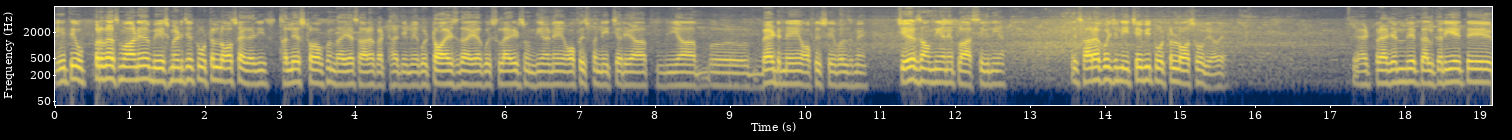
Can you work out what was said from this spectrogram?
ਇਹ ਤੇ ਉੱਪਰ ਦਾ ਸਮਾਨ ਹੈ ਬੇਸਮੈਂਟ 'ਚ ਟੋਟਲ ਲਾਸ ਹੈਗਾ ਜੀ। ਥੱਲੇ ਸਟਾਕ ਹੁੰਦਾ ਹੈ ਸਾਰਾ ਇਕੱਠਾ, ਜਿਵੇਂ ਕੋਈ ਟੌਇਸ ਦਾ ਜਾਂ ਕੋਈ ਸਲਾਈਡਸ ਹੁੰਦੀਆਂ ਨੇ ਆਫਿਸ ਫਰਨੀਚਰ ਆ, ਜਾਂ ਬੈੱਡ ਨੇ ਆਫਿਸ ਟੇਬਲਸ ਨੇ ਚੇਅਰਸ ਆਉਂਦੀਆਂ ਨੇ ਪਲਾਸਟਿਕ ਦੀਆਂ। ਇਹ ਸਾਰਾ ਕੁਝ ਨੀਚੇ ਵੀ ਟੋਟਲ ਲਾਸ ਹੋ ਗਿਆ ਹੋਇਆ। ਤੇ ਐਟ ਪ੍ਰੈਜ਼ੈਂਟ ਜੇ ਗੱਲ ਕਰੀਏ ਤੇ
